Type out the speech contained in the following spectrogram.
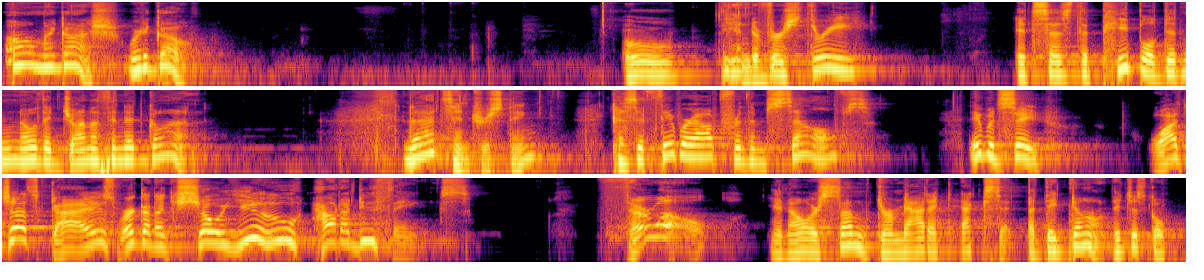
Oh my gosh, where'd it go? Oh, the end of verse 3. It says the people didn't know that Jonathan had gone. That's interesting, because if they were out for themselves, they would say, Watch us, guys. We're going to show you how to do things. Farewell. You know, or some dramatic exit, but they don't. They just go.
